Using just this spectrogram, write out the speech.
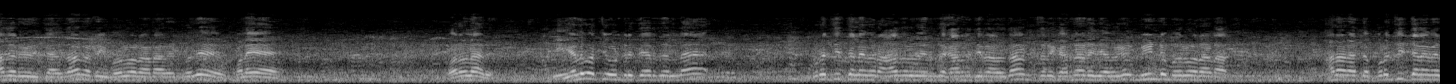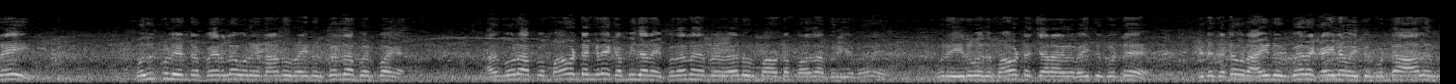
ஆதரவளித்தார். தான் அன்றைக்கு முதல்வர் ஆனார் என்பது பழைய வரலாறு. எழுபத்தி ஒன்று தேர்தலில் புரட்சி தலைவர் ஆதரவு இருந்த காரணத்தினால்தான் திரு கருணாநிதி அவர்கள் மீண்டும் முதல்வரானார் ஆனால் அந்த புரட்சி தலைவரை பொதுக்குழு என்ற பெயரில் ஒரு நானூறு ஐநூறு பேர் தான் இப்ப இருப்பாங்க அதுபோல அப்போ மாவட்டங்களே கம்மி தானே. இப்போ தானே இப்போ வேலூர் மாவட்டம் பலதான் பெரிய மாதிரி. ஒரு இருபது மாவட்ட செயலாளர்களை வைத்துக்கொண்டு கிட்டத்தட்ட ஒரு ஐநூறு பேரை கையில் வைத்துக்கொண்டு ஆளும்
